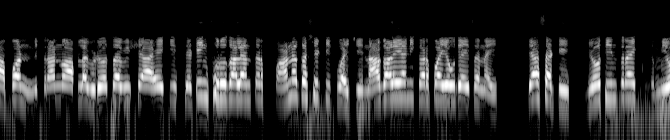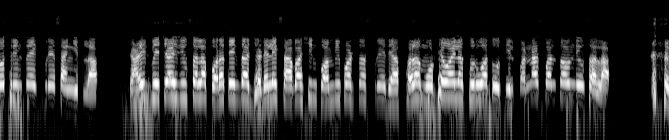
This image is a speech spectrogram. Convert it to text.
आपण मित्रांनो आपला व्हिडिओचा विषय आहे की सेटिंग सुरू झाल्यानंतर पानं कशी टिकवायची नागाळे आणि करपा येऊ द्यायचं नाही. त्यासाठी मिओथिनचा एक मिओथ्रिनचा एक स्प्रे सांगितला. चाळीस बेचाळीस दिवसाला परत एकदा झडेल एक साबाशीन कॉम्बिपटचा स्प्रे द्या. फळं मोठे व्हायला सुरुवात होतील. पन्नास पंचावन्न दिवसाला.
